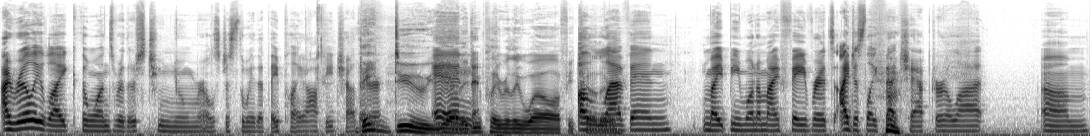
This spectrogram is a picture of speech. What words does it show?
I really like the ones where there's two numerals, just the way that they play off each other. They do, yeah, they do play really well off each other. Eleven might be one of my favorites. I just like that chapter a lot, um,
